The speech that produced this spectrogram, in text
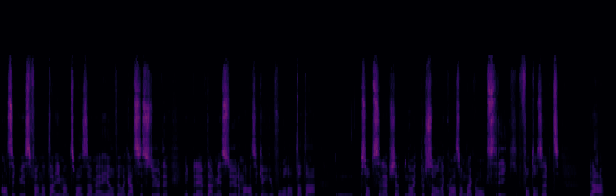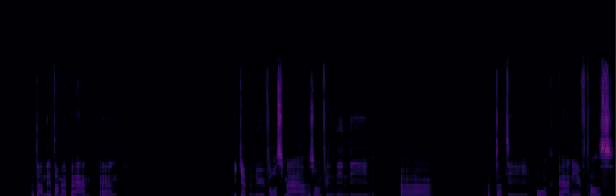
als ik wist van dat dat iemand was dat mij heel veel gasten stuurde, ik blijf daarmee sturen, maar als ik een gevoel had dat dat zo op Snapchat nooit persoonlijk was, omdat je ook streakfoto's hebt, ja, dan deed dat mij pijn. En ik heb nu volgens mij zo'n vriendin die uh, dat die ook pijn heeft als,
